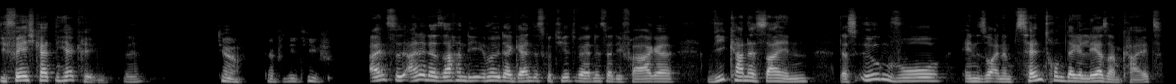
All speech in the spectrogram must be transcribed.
die Fähigkeiten herkriegen. Ne? Ja, definitiv. Einzel eine der Sachen, die immer wieder gern diskutiert werden, ist ja die Frage, wie kann es sein, dass irgendwo in so einem Zentrum der Gelehrsamkeit,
